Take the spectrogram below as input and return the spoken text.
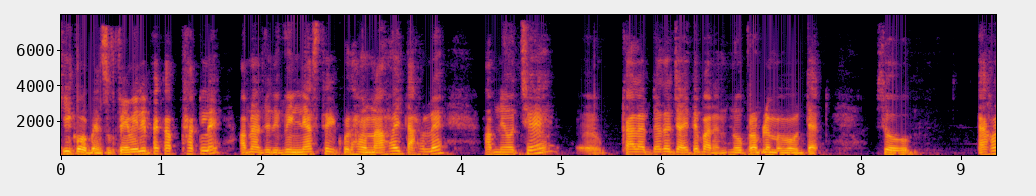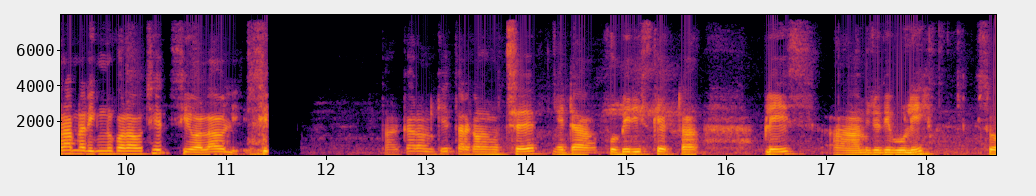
কি করবেন? সো ফ্যামিলি ব্যাকআপ থাকলে আপনার যদি ভিলনিয়াস থেকে কোথাও না হয়, তাহলে আপনি হচ্ছে কালাবদাতে যাইতে পারেন no problem about that so এখন আপনার ইগনোর করা উচিত সিওলা তার কারণ কি? তার কারণ হচ্ছে এটা খুবই রিস্কি একটা প্লেস আমি যদি বলি। সো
